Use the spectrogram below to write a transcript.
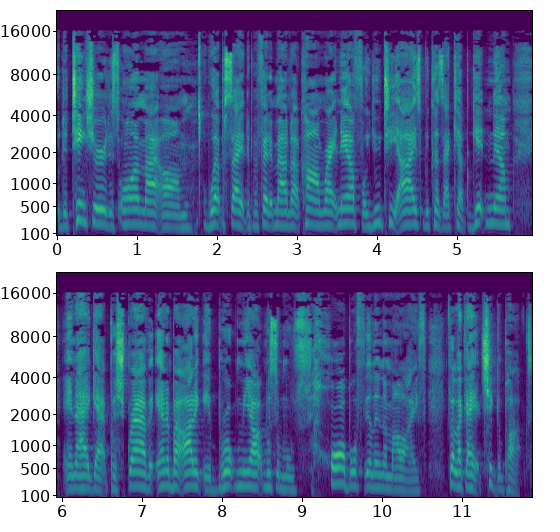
the tincture that's on my um, website, thepropheticmouth.com right now for UTIs because I kept getting them and I got prescribed an antibiotic. It broke me out. It was the most horrible feeling in my life. Felt like I had chicken pox.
